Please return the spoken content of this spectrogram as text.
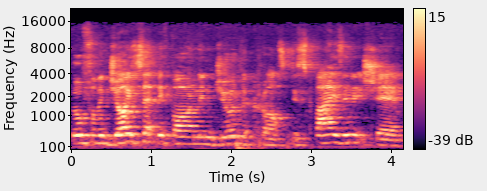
who for the joy set before him endured the cross, despising its shame,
